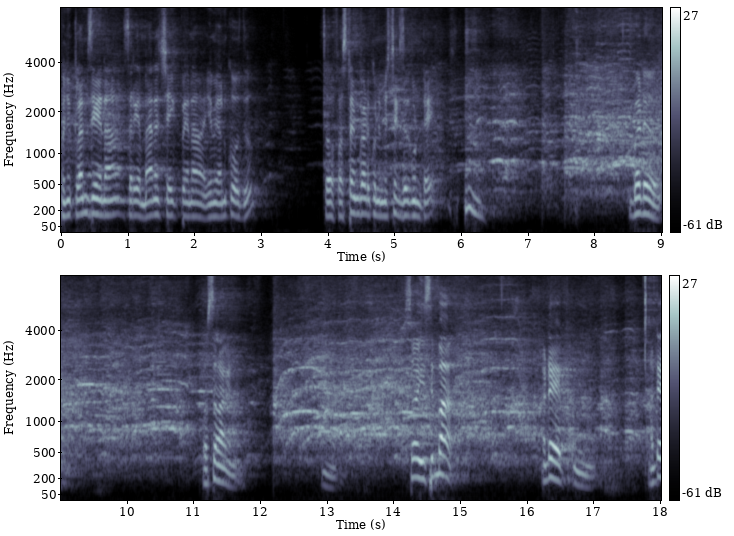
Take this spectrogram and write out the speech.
కొంచెం క్లమ్జీ అయినా సరిగా మేనేజ్ చేయకపోయినా ఏమీ అనుకోవద్దు. సో ఫస్ట్ టైం కూడా కొన్ని మిస్టేక్స్ జరుగుంటాయి. బట్ వస్తున్నాగండి సో ఈ సినిమా అంటే అంటే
